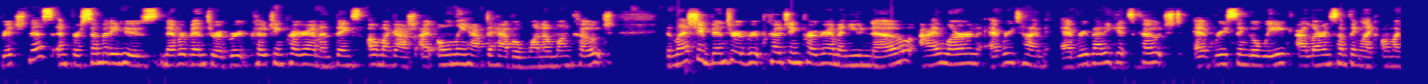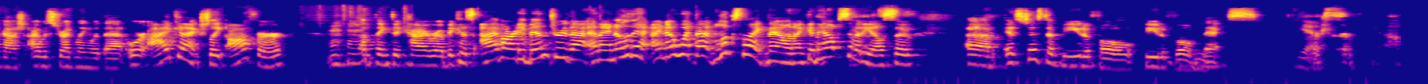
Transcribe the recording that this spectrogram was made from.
richness. And for somebody who's never been through a group coaching program and thinks, oh my gosh, I only have to have a one on one coach. Unless you've been through a group coaching program and you know, I learn every time everybody gets coached every single week. I learn something like, oh my gosh, I was struggling with that. Or I can actually offer mm-hmm. something to Kyra because I've already been through that and I know that I know what that looks like now and I can help somebody else. So um, it's just a beautiful, beautiful mix. Yes. Sure. Yeah.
